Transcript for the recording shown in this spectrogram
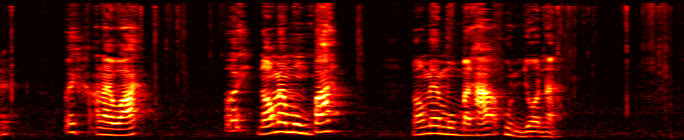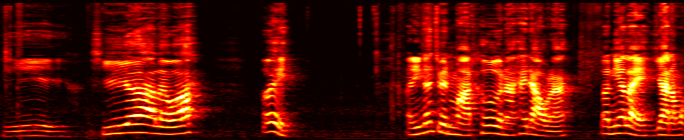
ดเฮ้ย อะไรวะ เฮ้ย น้องแมงมุมปะ น้องแมงมุมปะทะหุ่นยนต์อะ นี่เชี่ยอะไรวะ เฮ้ย อันนี้น่าจะเป็นมาเธอร์นะ ให้เดานะ แล้วนี่อะไร ยานอว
